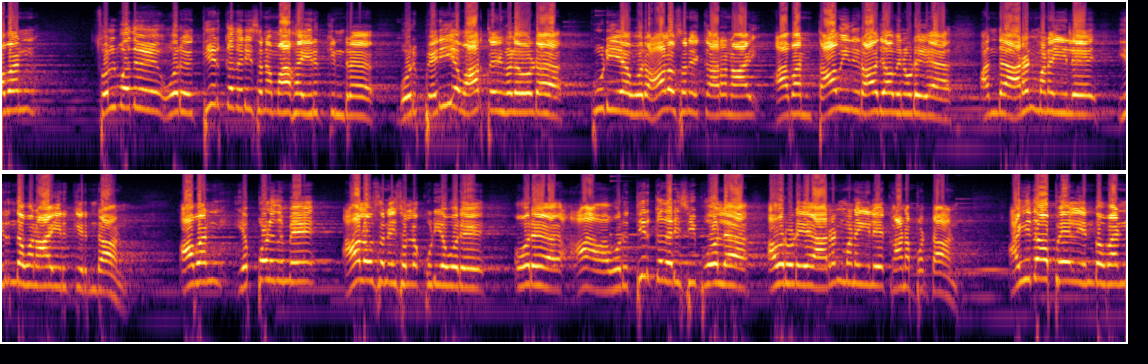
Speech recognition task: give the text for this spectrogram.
அவன் சொல்வது ஒரு தீர்க்க தரிசனமாக இருக்கின்ற ஒரு பெரிய வார்த்தைகளோட கூடிய ஒரு ஆலோசனைக்காரனாய் அவன் தாவீது ராஜாவினுடைய அந்த அரண்மனையிலே இருந்தவனாய் இருக்கின்றான் அவன் எப்பொழுதுமே ஆலோசனை சொல்லக்கூடிய ஒரு ஒரு ஒரு தீர்க்கதரிசி போல அவருடைய அரண்மனையிலே காணப்பட்டான். ஐதாபேல் என்பவன்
